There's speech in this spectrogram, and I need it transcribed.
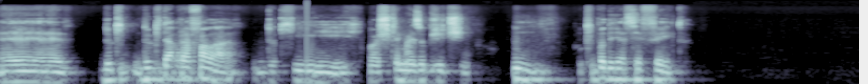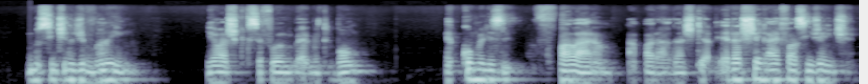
É, do, que, do que dá para falar, do que eu acho que é mais objetivo. Hum, o que poderia ser feito? No sentido de mãe, e eu acho que o que você falou é muito bom, é como eles falaram a parada. Acho que era chegar e falar assim, gente,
